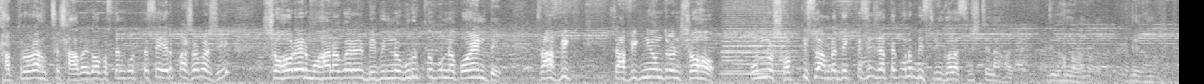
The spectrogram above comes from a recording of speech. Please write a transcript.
ছাত্ররা হচ্ছে স্বাভাবিক অবস্থান করতেছে। এর পাশাপাশি শহরের, মহানগরের বিভিন্ন গুরুত্বপূর্ণ পয়েন্টে ট্রাফিক ট্রাফিক নিয়ন্ত্রণ সহ অন্য সব কিছু আমরা দেখতেছি যাতে কোনো বিশৃঙ্খলা সৃষ্টি না হয়। জি, ধন্যবাদ। জি, ধন্যবাদ।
